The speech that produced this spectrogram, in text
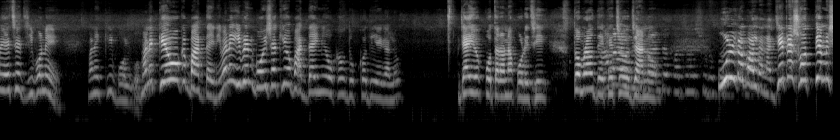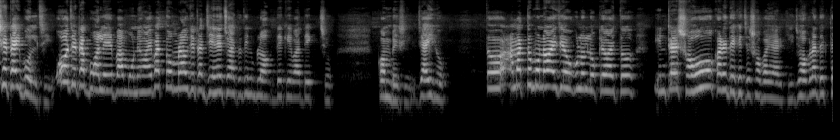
পেয়েছে জীবনে মানে কি বলব? মানে কেউ ওকে বাদ দেয়নি মানে ইভেন বৈশাখীও বাদ দেয়নি ওকেও দুঃখ দিয়ে গেল। যাই হোক প্রতারণা করেছি। তোমরাও দেখেছ জানো। উল্টো পাল্টা না যেটা সত্যি আমি সেটাই বলছি। ও যেটা বলে বা মনে হয় বা তোমরাও যেটা জেনেছো এতদিন ব্লগ দেখে বা দেখছ কম বেশি। যাই হোক তো আমার তো মনে হয় যে ওগুলো লোকে হয়তো ইন্টারেস্ট সহকারে দেখেছে সবাই আর কি ঝগড়া দেখতে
